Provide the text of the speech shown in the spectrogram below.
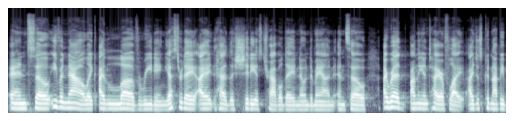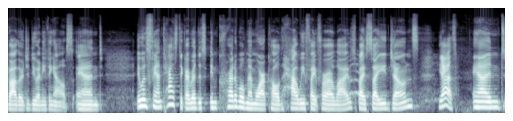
And so even now, like I love reading. Yesterday I had the shittiest travel day known to man. And so I read on the entire flight. I just could not be bothered to do anything else. And it was fantastic. I read this incredible memoir called How We Fight for Our Lives by Saeed Jones. Yes. And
